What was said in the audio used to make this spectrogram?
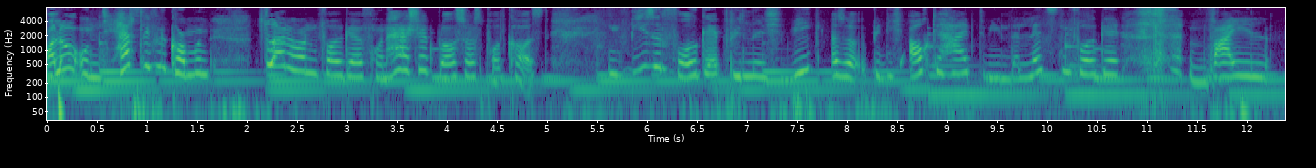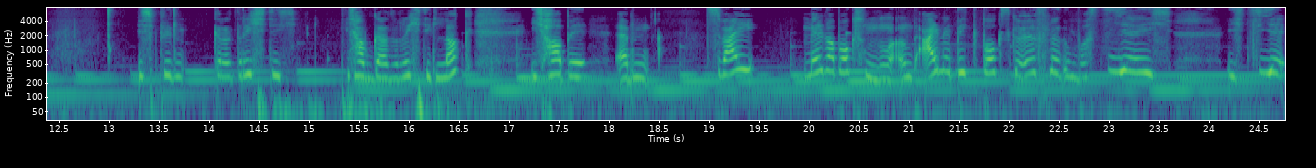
Hallo und herzlich willkommen zu einer neuen Folge von Hashtag Browsers Podcast. In dieser Folge bin ich wie, also bin ich auch gehypt wie in der letzten Folge, weil ich bin gerade richtig, ich habe gerade richtig Luck. Ich habe ähm, zwei Megaboxen und eine Big Box geöffnet und was ziehe ich? Ich ziehe,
